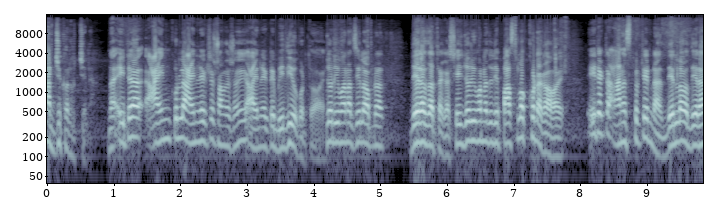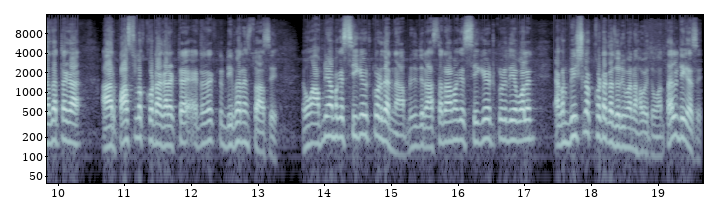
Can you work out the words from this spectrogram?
কার্যকর হচ্ছে না। না এটা আইন করলে আইনের একটা সঙ্গে সঙ্গে আইনের একটা বিধিও করতে হয়। জরিমানা ছিল আপনার দেড় হাজার টাকা। সেই জরিমানা যদি পাঁচ লক্ষ টাকা হয় এটা একটা আনএক্সপেক্টেড না, দেড় লক্ষ দেড় হাজার টাকা আর পাঁচ লক্ষ টাকার একটা, এটার একটা ডিফারেন্স তো আছে। এবং আপনি আমাকে সিকিউর করে দেন না, আপনি যদি রাস্তাটা আমাকে সিকিউর করে দিয়ে বলেন, এখন বিশ লক্ষ টাকা জরিমানা হবে তোমার, তাহলে ঠিক আছে।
